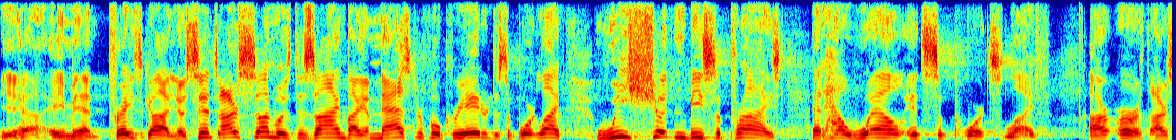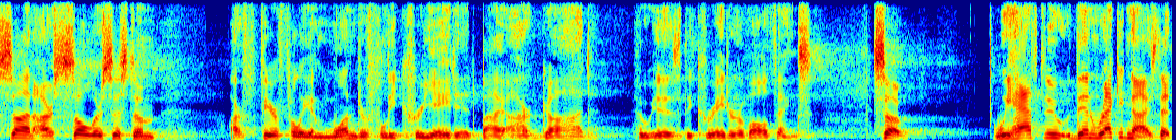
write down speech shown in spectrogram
Yeah, amen. Praise God. You know, since our sun was designed by a masterful creator to support life, we shouldn't be surprised at how well it supports life. Our earth, our sun, our solar system are fearfully and wonderfully created by our God, who is the creator of all things. So, we have to then recognize that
